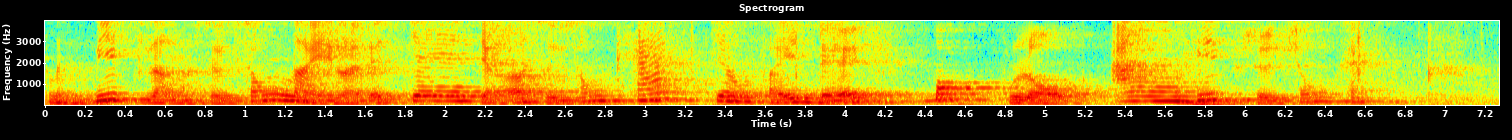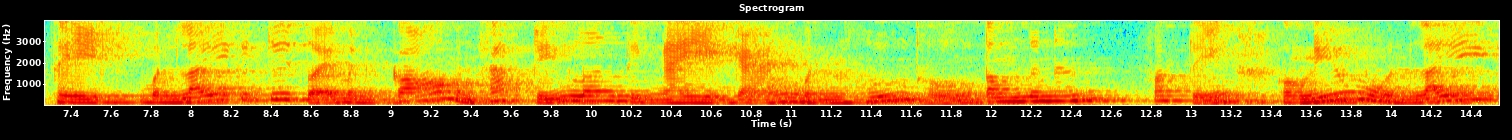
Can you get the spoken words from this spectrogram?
mình biết rằng sự sống này là để che chở sự sống khác, chứ không phải để bóc lột, ăn hiếp sự sống khác thì mình lấy cái trí tuệ mình có, mình phát triển lên thì ngày càng mình hướng thượng tâm linh hướng phát triển. Còn nếu mà mình lấy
